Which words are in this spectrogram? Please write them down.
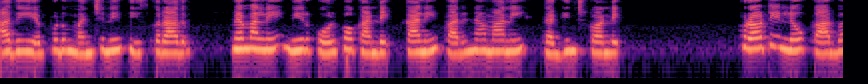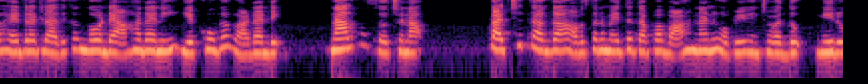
అది ఎప్పుడు మంచిని తీసుకురాదు. మిమ్మల్ని మీరు కోల్పోకండి కానీ పరిణామాన్ని తగ్గించుకోండి. ప్రోటీన్లు కార్బోహైడ్రేట్లు అధికంగా ఉండే ఆహారాన్ని ఎక్కువగా వాడండి. నాలుగో సూచన ఖచ్చితంగా అవసరమైతే తప్ప వాహనాన్ని ఉపయోగించవద్దు. మీరు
